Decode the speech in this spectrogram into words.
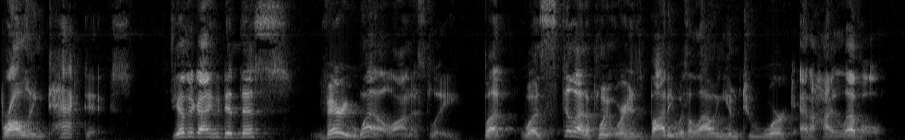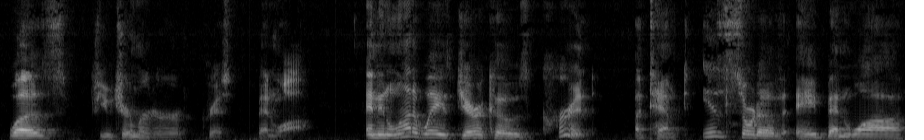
brawling tactics. The other guy who did this very well, honestly, but was still at a point where his body was allowing him to work at a high level was future murderer Chris Benoit. And in a lot of ways, Jericho's current attempt is sort of a Benoit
